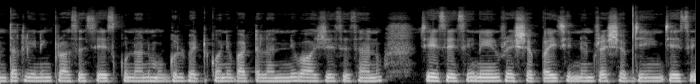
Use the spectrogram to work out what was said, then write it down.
అంతా క్లీనింగ్ ప్రాసెస్ చేసుకున్నాను. ముగ్గులు పెట్టుకొని బట్టలన్నీ వాష్ చేసేసాను. చేసేసి నేను ఫ్రెష్ అప్ అయ్యి చిన్నుని ఫ్రెష్ అప్ చేయించేసి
